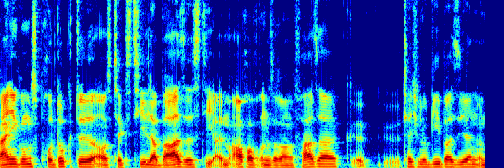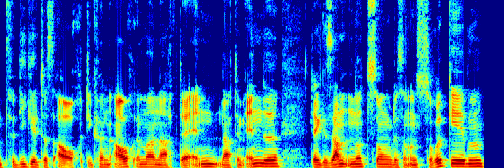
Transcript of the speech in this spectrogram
Reinigungsprodukte aus textiler Basis, die eben auch auf unserer Fasertechnologie basieren und für die gilt das auch. Die können auch immer nach, der End nach dem Ende der gesamten Nutzung das an uns zurückgeben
